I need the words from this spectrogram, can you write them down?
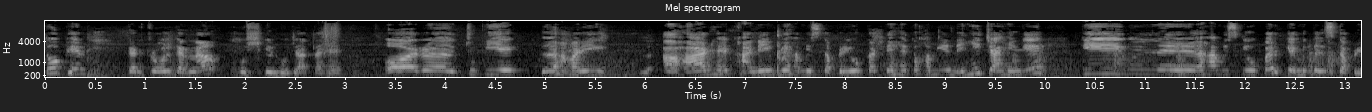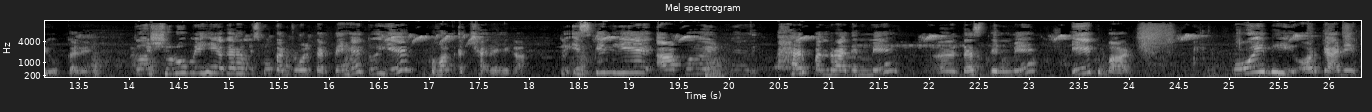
तो फिर कंट्रोल करना मुश्किल हो जाता है। और चूँकि ये हमारी आहार है, खाने में हम इसका प्रयोग करते हैं तो हम ये नहीं चाहेंगे कि हम इसके ऊपर केमिकल्स का प्रयोग करें। तो शुरू में ही अगर हम इसको कंट्रोल करते हैं तो ये बहुत अच्छा रहेगा। तो इसके लिए आप हर पंद्रह दिन में दस दिन में एक बार कोई भी ऑर्गेनिक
